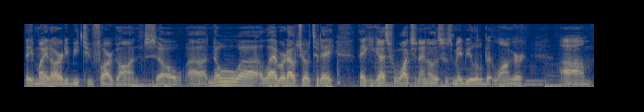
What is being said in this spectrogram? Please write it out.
they might already be too far gone. So uh, no uh, elaborate outro today. Thank you guys for watching. I know this was maybe a little bit longer, um,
